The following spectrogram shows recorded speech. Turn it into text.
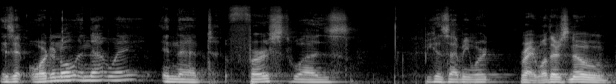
Is it ordinal in that way? In that first was because I mean we're Right. Well, there's no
